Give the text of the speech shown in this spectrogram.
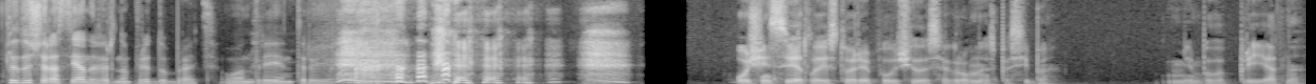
В следующий раз я, наверное, приду брать у Андрея интервью. Очень светлая история получилась. Огромное спасибо. Мне было приятно.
